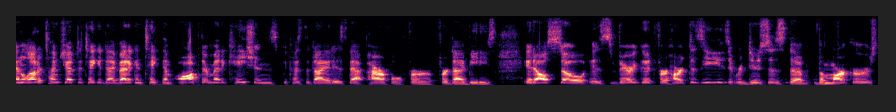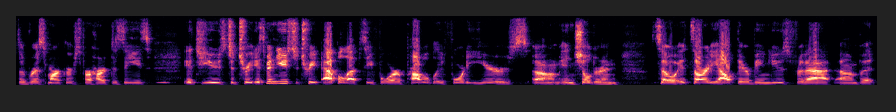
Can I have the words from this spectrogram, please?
And a lot of times you have to take a diabetic and take them off their medications because the diet is that powerful for, for diabetes. It also is very good for heart disease. It reduces the, the markers, the risk markers for heart disease. It's used to treat, it's been used to treat epilepsy for probably 40 years um, in children. So it's already out there being used for that. Um, but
